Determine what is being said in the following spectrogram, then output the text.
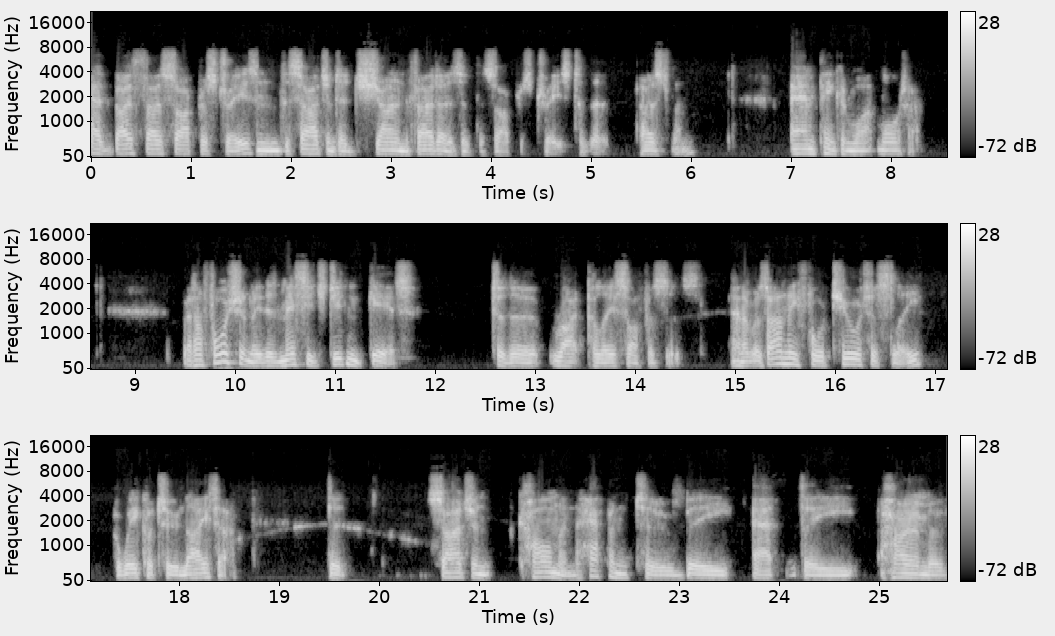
had both those cypress trees, and the sergeant had shown photos of the cypress trees to the postman, and pink and white mortar. But unfortunately, the message didn't get to the right police officers. And it was only fortuitously, a week or two later, that Sergeant Coleman happened to be at the home of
